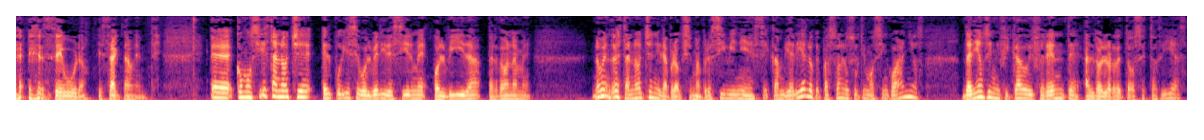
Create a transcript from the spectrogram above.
Seguro, exactamente. Eh, como si esta noche él pudiese volver y decirme, olvida, perdóname. No vendrá esta noche ni la próxima, pero si viniese, ¿cambiaría lo que pasó en los últimos cinco años? ¿Daría un significado diferente al dolor de todos estos días?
